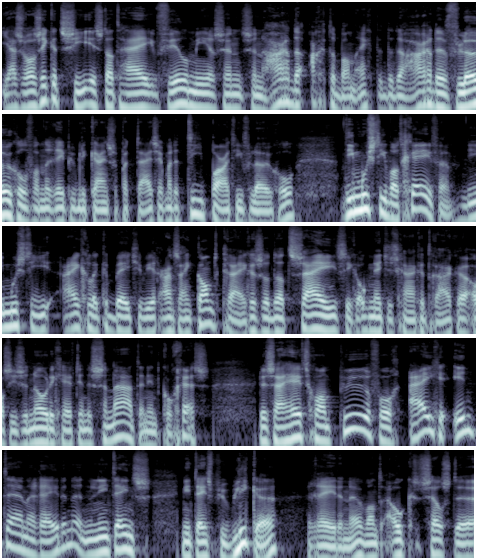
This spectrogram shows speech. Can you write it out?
ja, zoals ik het zie, is dat hij veel meer zijn, zijn harde achterban, echt de, de harde vleugel van de Republikeinse Partij, zeg maar de Tea Party vleugel, die moest hij wat geven. Die moest hij eigenlijk een beetje weer aan zijn kant krijgen, zodat zij zich ook netjes gaan gedragen als hij ze nodig heeft in de Senaat en in het congres. Dus hij heeft gewoon puur voor eigen interne redenen, niet eens, niet eens publieke, redenen. Want ook zelfs de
